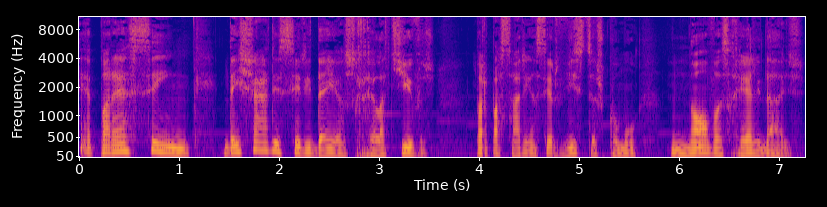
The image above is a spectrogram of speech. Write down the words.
É, parecem deixar de ser ideias relativas para passarem a ser vistas como novas realidades,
